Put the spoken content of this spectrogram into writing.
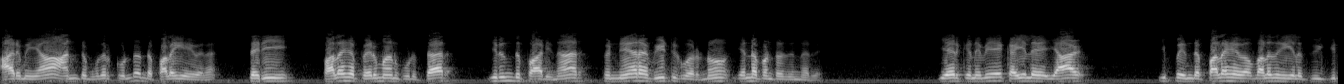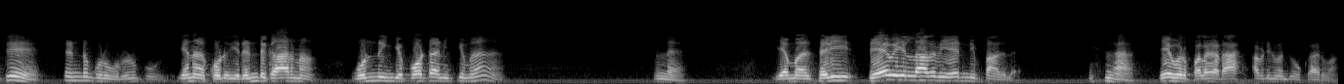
அருமையா அன்று முதற்கொண்டு அந்த பலகையை வேணும் சரி பலகை பெருமான் கொடுத்தார் இருந்து பாடினார் இப்ப நேர வீட்டுக்கு வரணும் என்ன பண்றதுன்னாரு. ஏற்கனவே கையில யாழ் இப்ப இந்த பலகை வலது கையில தூக்கிட்டு ரெண்டும் கொடு கொடுன்னு போகுது. ஏன்னா கொடு ரெண்டு காரணம். ஒண்ணு இங்க போட்டா நிக்குமா? இல்ல. ஏமா சரி தேவையில்லாதவன் ஏறி நிப்பான் அதுல? ஏ ஒரு பலகடா அப்படின்னு வந்து உட்காருவான்.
